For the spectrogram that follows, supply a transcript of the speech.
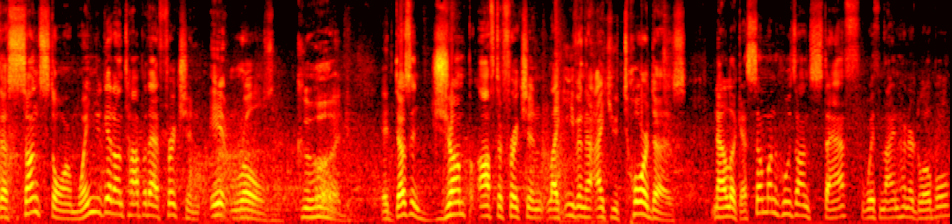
the Sunstorm, when you get on top of that friction, it rolls good. It doesn't jump off the friction like even the IQ Tour does. Now look, as someone who's on staff with 900 Global,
